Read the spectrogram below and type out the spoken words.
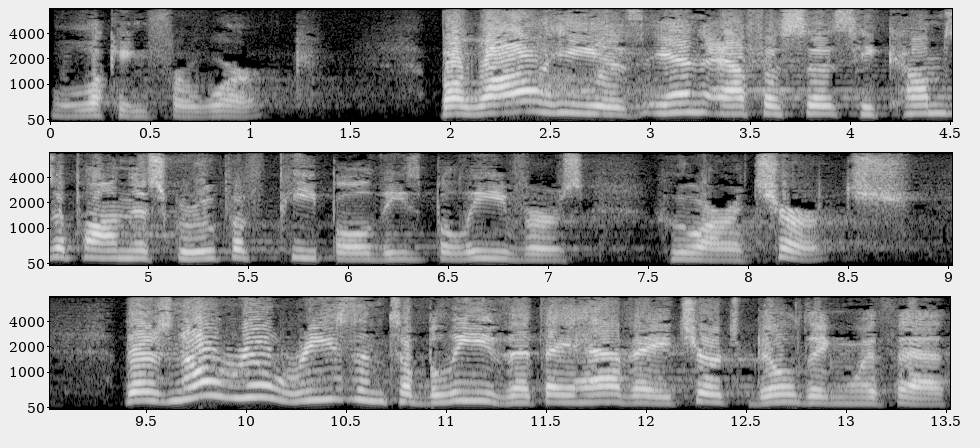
looking for work. But while he is in Ephesus, he comes upon this group of people, these believers, who are a church. There's no real reason to believe that they have a church building with a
